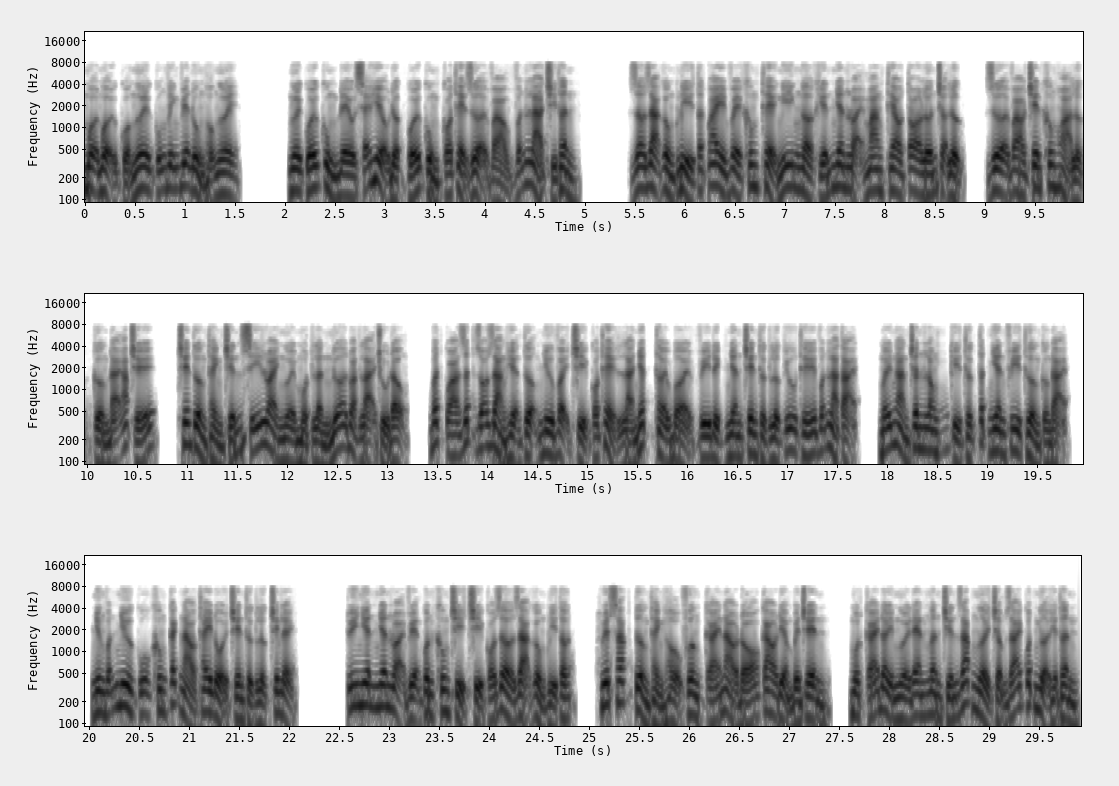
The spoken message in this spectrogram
mội mội của ngươi cũng vĩnh viễn ủng hộ ngươi. Người cuối cùng đều sẽ hiểu được cuối cùng có thể dựa vào vẫn là trí thân. Dơ dạ gồng nỉ tất quay về không thể nghi ngờ khiến nhân loại mang theo to lớn trợ lực dựa vào trên không hỏa lực cường đại áp chế trên tường thành chiến sĩ loài người một lần nữa đoạt lại chủ động bất quá rất rõ ràng hiện tượng như vậy chỉ có thể là nhất thời bởi vì địch nhân trên thực lực ưu thế vẫn là tại mấy ngàn chân long kỳ thực tất nhiên phi thường cường đại nhưng vẫn như cũ không cách nào thay đổi trên thực lực trên lệnh. Tuy nhiên nhân loại viện quân không chỉ, chỉ có giờ dạ gồng nỉ tật huyết sắc tường thành hậu phương cái nào đó cao điểm bên trên một cái đầy người đen ngân chiến giáp người chậm rãi quất ngựa hiện thân,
